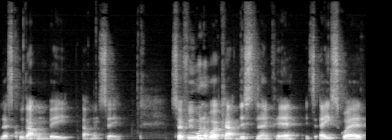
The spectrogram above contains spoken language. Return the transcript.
Let's call that one B, that one C. So if we want to work out this length here, it's A squared,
